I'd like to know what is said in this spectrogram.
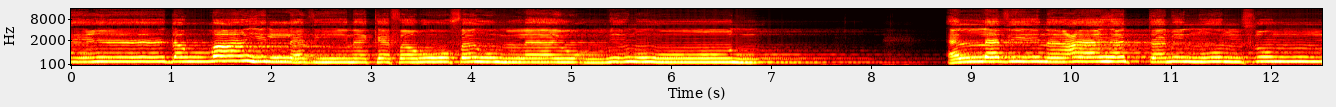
عند الله الذين كفروا فهم لا يؤمنون. الذين عاهدت منهم ثم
